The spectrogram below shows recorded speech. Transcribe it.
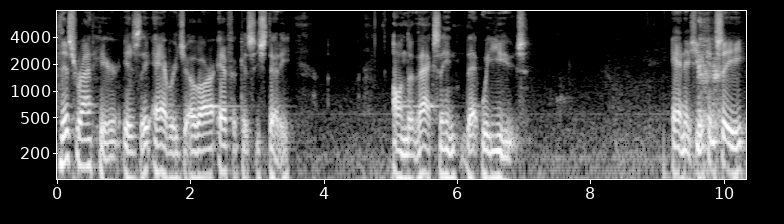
this right here is the average of our efficacy study on the vaccine that we use. And as you can see,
